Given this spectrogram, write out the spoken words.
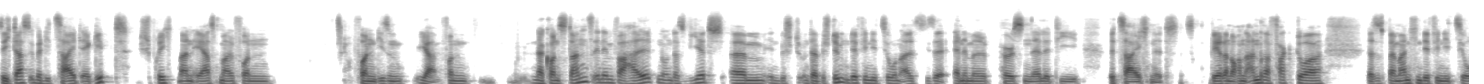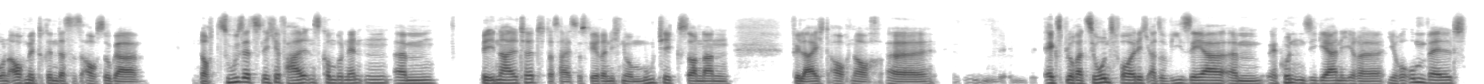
sich das über die Zeit ergibt, spricht man erstmal von von diesem, ja, von einer Konstanz in dem Verhalten und das wird ähm, best unter bestimmten Definitionen als diese Animal Personality bezeichnet. Es wäre noch ein anderer Faktor, das ist bei manchen Definitionen auch mit drin, dass es auch sogar noch zusätzliche Verhaltenskomponenten ähm, beinhaltet. Das heißt, es wäre nicht nur mutig, sondern vielleicht auch noch äh, explorationsfreudig, also wie sehr ähm, erkunden Sie gerne Ihre, Ihre Umwelt,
